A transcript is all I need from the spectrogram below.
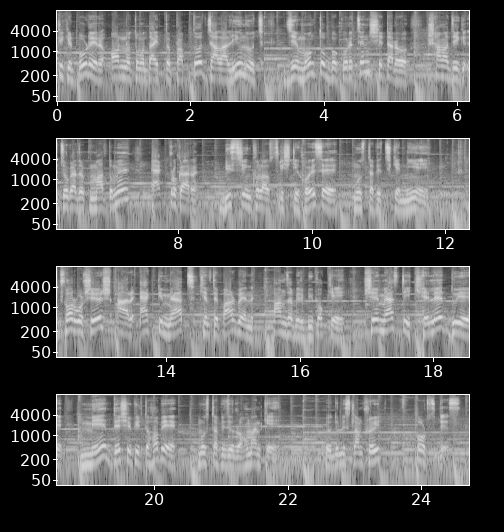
ক্রিকেট বোর্ডের অন্যতম দায়িত্বপ্রাপ্ত জালাল ইউনুস যে মন্তব্য করেছেন সেটারও সামাজিক যোগাযোগ মাধ্যমে এক প্রকার বিশৃঙ্খলাও সৃষ্টি হয়েছে মুস্তাফিজকে নিয়ে। সর্বশেষ আর একটি ম্যাচ খেলতে পারবেন পাঞ্জাবের বিপক্ষে। সে ম্যাচটি খেলে দুয়ে মে দেশে ফিরতে হবে মুস্তাফিজুর রহমানকে। রদুল ইসলাম শহীদ スポーツです。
